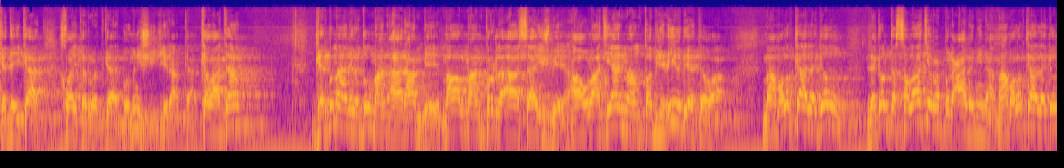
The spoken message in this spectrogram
کە دەیکات. خی پەروەردگار بۆ منیشی گیرا بکات کەواتە؟ گەر بمانەوە دڵمان ئارام بێ ماڵمان پڕ لە ئاسایش بێ هاوڵاتیانمان طبیعی بێتەوە مامەڵە بکە لەگەڵ لەگەڵ دەسەڵاتی ڕب العالمینە مامەڵە بکە لەگەڵ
